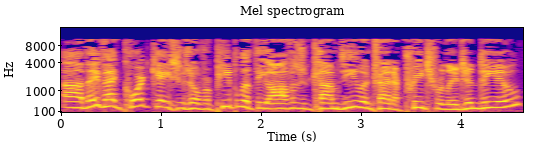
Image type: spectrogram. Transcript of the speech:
uh, they've had court cases over people at the office who come to you and try to preach religion to you.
